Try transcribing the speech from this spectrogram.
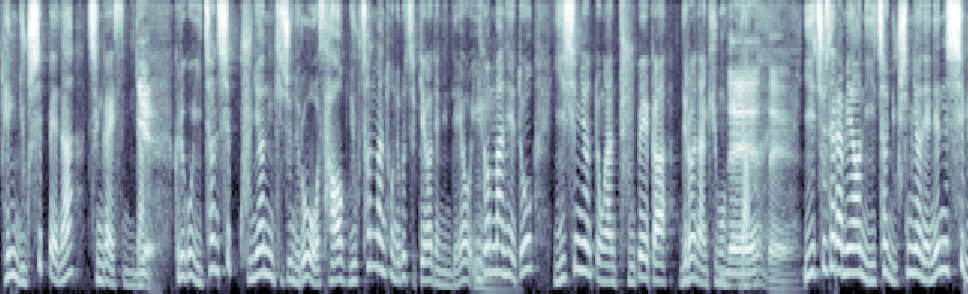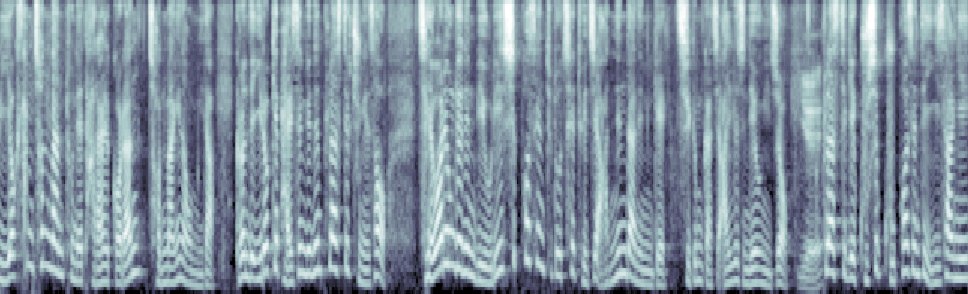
160배나 증가했습니다. 예. 그리고 2019년 기준으로 4억 6천만 톤으로 집계가 됐는데요. 이것만 해도 20년 동안 두 배가 늘어난 규모입니다. 네, 네. 이 추세라면 2060년에는 12억 3천만 톤에 달할 거란 전망이 나옵니다. 그런데 이렇게 발생 되는 플라스틱 중에서 재활용되는 비율이 10%도 채 되지 않는다는 게 지금까지 알려진 내용이죠. 예. 플라스틱의 99% 이상이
